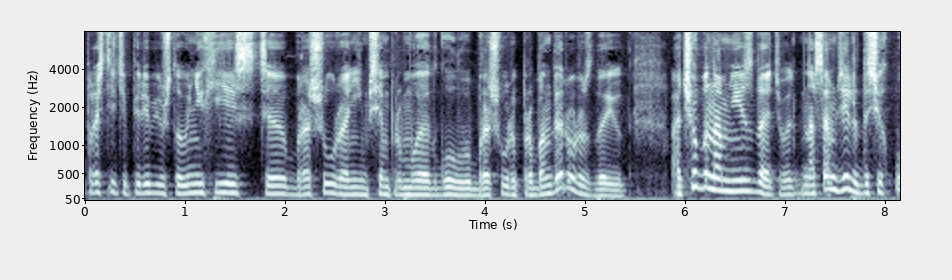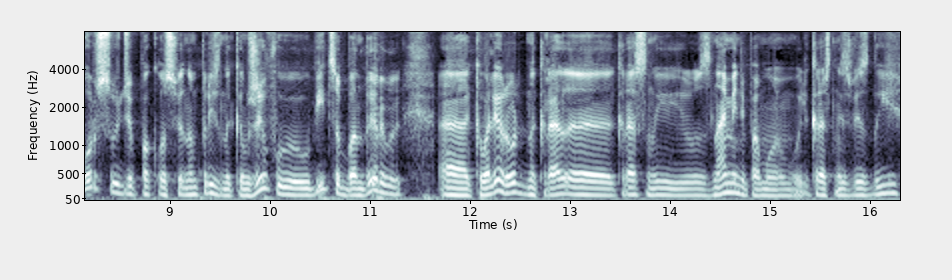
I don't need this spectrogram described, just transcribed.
простите, перебью, что у них есть э, брошюры, они им всем промывают голову, брошюры про Бандеру раздают. А что бы нам не издать? Вот, на самом деле, до сих пор, судя по косвенным признакам, жив убийца Бандеры, э, кавалер ордена Кра- э, Красной Знамени, по-моему, или Красной Звезды,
